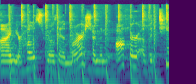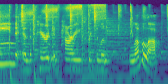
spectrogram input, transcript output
I'm your host, Rozanne Marsh. I'm an author of the Teen and the Parent Empowering Curriculum Level Up,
